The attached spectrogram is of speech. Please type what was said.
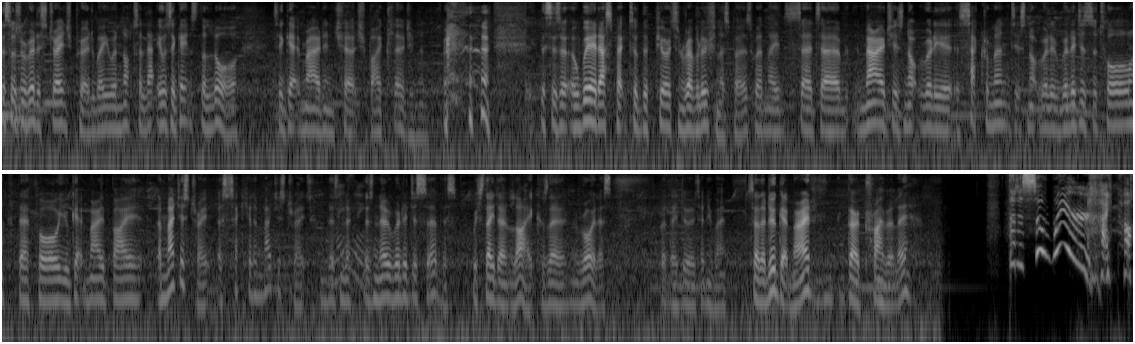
This was a really strange period where you were not allowed, it was against the law to get married in church by clergymen. this is a, a weird aspect of the Puritan Revolution, I suppose, when they said uh, marriage is not really a sacrament, it's not really religious at all, therefore you get married by a magistrate, a secular magistrate. There's no, there's no religious service, which they don't like because they're royalists, but they do it anyway. So they do get married very privately. That is so weird. I know,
